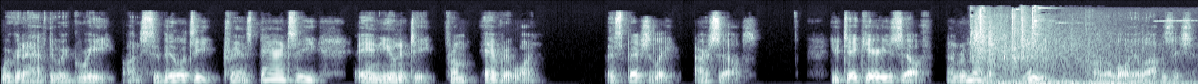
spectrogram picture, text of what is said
we're going to have to agree on civility, transparency, and unity from everyone, especially ourselves. You take care of yourself, and remember, we are the loyal opposition.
